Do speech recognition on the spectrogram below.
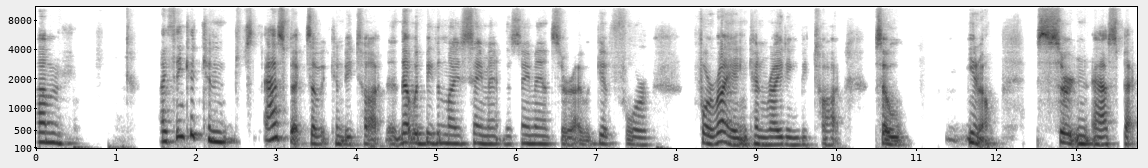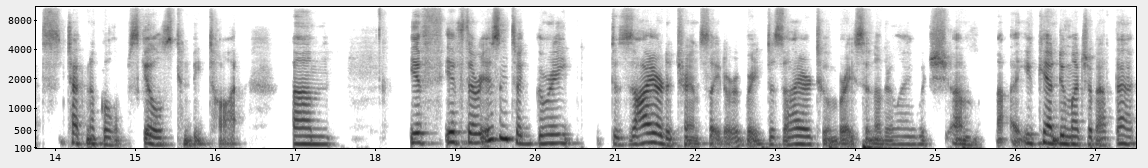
Um, I think it can, aspects of it can be taught. That would be the my same, the same answer I would give for, for writing. Can writing be taught? So, you know, certain aspects, technical skills can be taught. Um, if if there isn't a great desire to translate or a great desire to embrace another language, um, uh, you can't do much about that.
